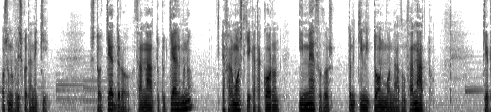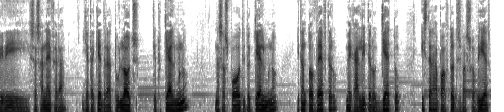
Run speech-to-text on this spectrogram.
όσων βρίσκονταν εκεί. Στο κέντρο θανάτου του Κέλμνο εφαρμόστηκε κατά κόρον η μέθοδος των κινητών μονάδων θανάτου. Και επειδή σας ανέφερα για τα κέντρα του Λότζ και του Κέλμνο, να σας πω ότι το Κέλμνο ήταν το δεύτερο μεγαλύτερο γκέτο ύστερα από αυτό της Βαρσοβίας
